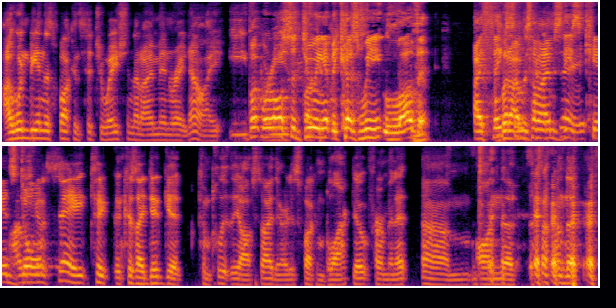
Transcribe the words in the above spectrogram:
I wouldn't be in this fucking situation that I'm in right now. I eat, But we're also doing it because we love it. I think But I sometimes say- these kids I was don't. say to because I did get completely offside there. I just fucking blacked out for a minute um, on the on the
